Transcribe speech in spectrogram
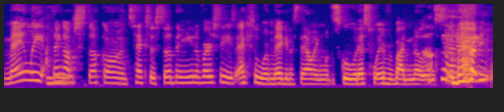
Mainly, I think Mhm. I'm stuck on Texas Southern University. It's actually where Megan Thee Stallion went to school. That's what everybody knows Okay. about it.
